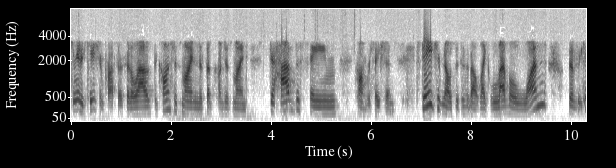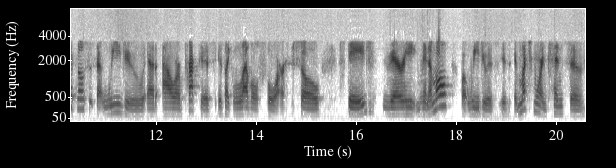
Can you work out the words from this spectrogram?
communication process that allows the conscious mind and the subconscious mind to have the same conversation. Stage hypnosis is about like level one. The hypnosis that we do at our practice is like level four. So stage, very minimal. What we do is, is much more intensive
